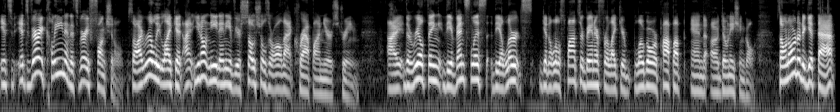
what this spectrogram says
it's it's very clean and it's very functional. So I really like it. I, you don't need any of your socials or all that crap on your stream. I the real thing, the events list, the alerts, get a little sponsor banner for like your logo or pop-up and a donation goal. So in order to get that,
